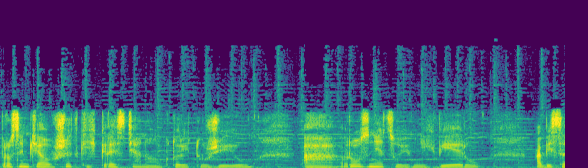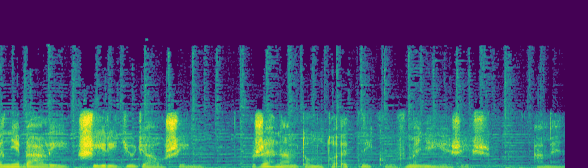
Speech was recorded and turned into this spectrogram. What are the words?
Prosím ťa o všetkých kresťanov, ktorí tu žijú a roznecuj v nich vieru, aby sa nebáli šíriť ju ďalším. Žehnám tomuto etniku v mene Ježiš. Amen.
